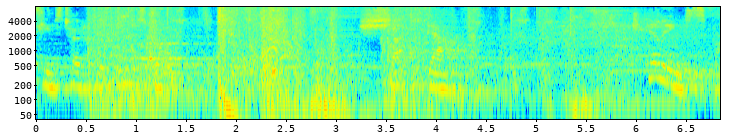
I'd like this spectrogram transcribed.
Team's turret has been destroyed. Shut down. Killing spree.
